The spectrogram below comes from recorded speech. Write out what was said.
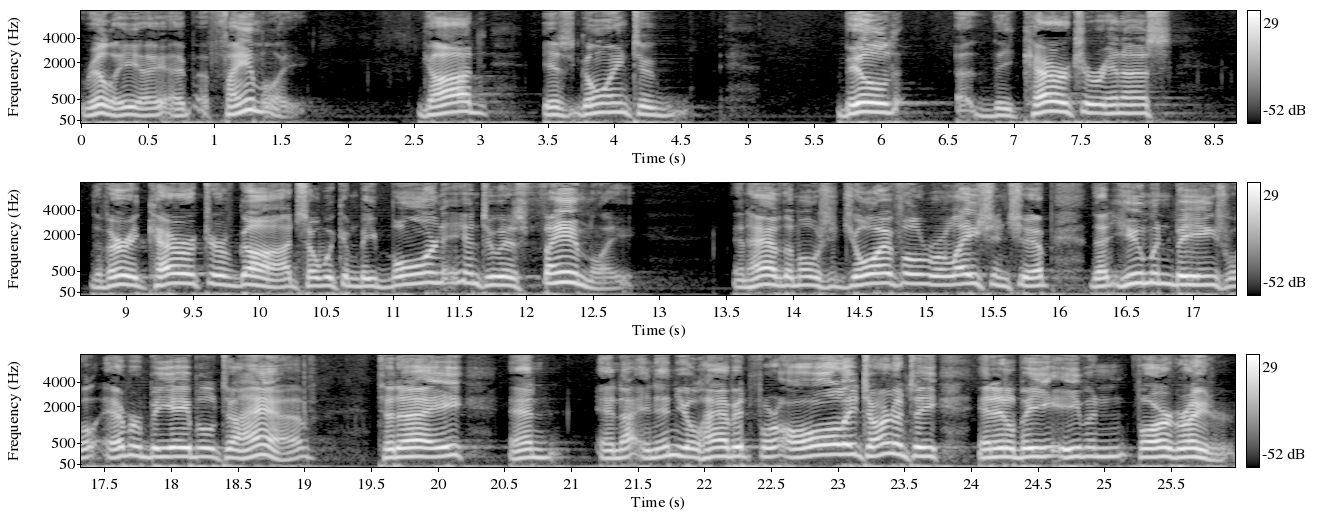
really a, a family. God is going to build uh, the character in us, the very character of God, so we can be born into His family and have the most joyful relationship that human beings will ever be able to have today and and, uh, and then you'll have it for all eternity, and it'll be even far greater.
